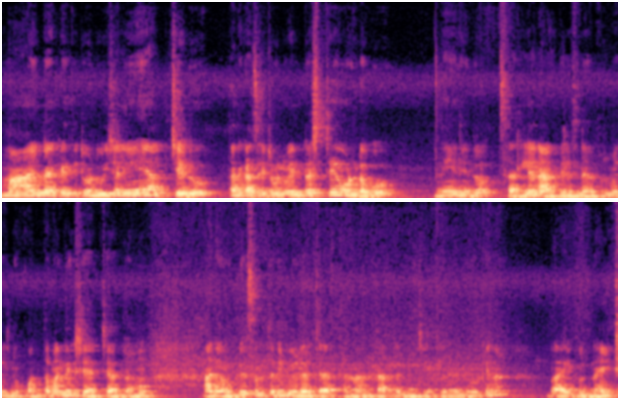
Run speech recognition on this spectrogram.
మా ఆయన నాకైతే ఇటువంటి విషయాలు ఏం హెల్ప్ చేయడు. తనకు అసలు ఇటువంటి ఇంట్రెస్టే ఉండవు. నేనేదో సర్లే నాకు తెలిసిన ఇన్ఫర్మేషన్ కొంతమందికి షేర్ చేద్దాము అనే ఉద్దేశంతోనే వీడియో చేస్తాను. అంత అంతకుమించి ఇంకేం ఓకేనా? Bye good night.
